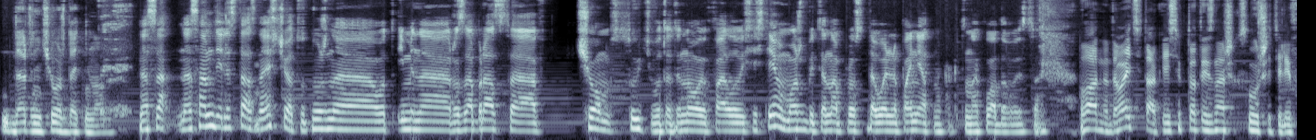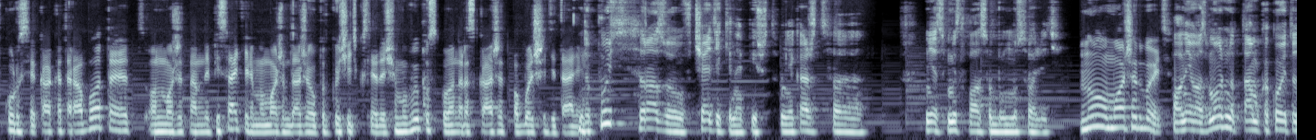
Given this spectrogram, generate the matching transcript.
даже ничего ждать не надо. На, на самом деле, Стас, знаешь что, тут нужно вот именно разобраться в чем суть вот этой новой файловой системы. Может быть, она просто довольно понятно как-то накладывается. Ладно, давайте так. Если кто-то из наших слушателей в курсе, как это работает, он может нам написать, или мы можем даже его подключить к следующему выпуску, он расскажет побольше деталей. Да пусть сразу в чатике напишет. Мне кажется, нет смысла особо мусолить. Ну, может быть. Вполне возможно, там какое-то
